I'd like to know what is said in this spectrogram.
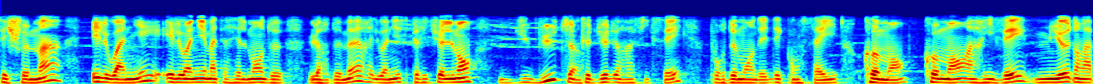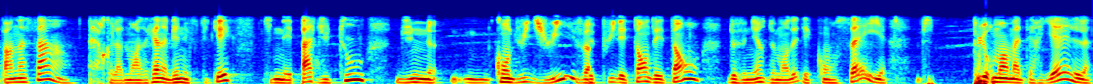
ces chemins éloignés, éloignés matériellement de leur demeure, éloignés spirituellement du but que Dieu leur a fixé pour demander des conseils comment, comment arriver mieux dans la parnassa? Alors que la Zakan a bien expliqué qu'il n'est pas du tout d'une conduite juive depuis les temps des temps de venir demander des conseils purement matériel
